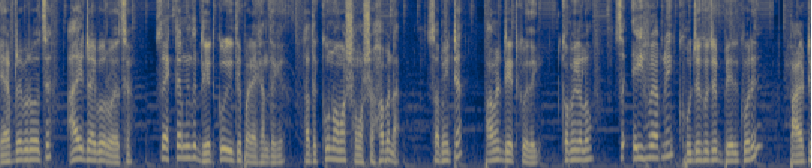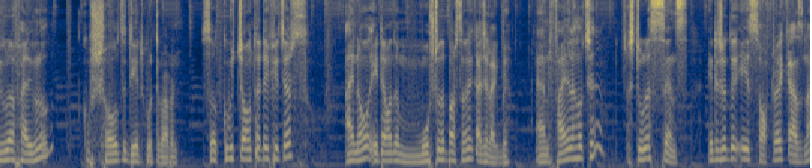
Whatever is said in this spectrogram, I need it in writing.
অ্যাপ ড্রাইভও রয়েছে আই ড্রাইভও রয়েছে। সো একটা আমি কিন্তু ডেট করে দিতে পারি এখান থেকে। তাতে কোনো আমার সমস্যা হবে না। সো আমি এটা পারমানেন্ট ডেট করে দিই। কমে গেল। সো এইভাবে আপনি খুঁজে খুঁজে বের করে পার্টিকুলার ফাইলগুলো খুব সহজে ডেট করতে পারবেন। সো খুবই চমৎকার ফিচার্স আই নো এটা আমাদের মোস্ট অফ দ্য পার্সনের কাজে লাগবে। অ্যান্ড ফাইনাল হচ্ছে স্টোরেজ সেন্স এটা যদি এই সফটওয়্যারের কাজ না,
